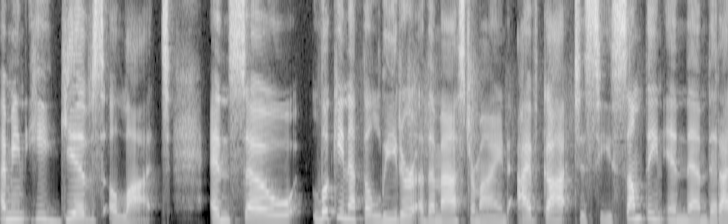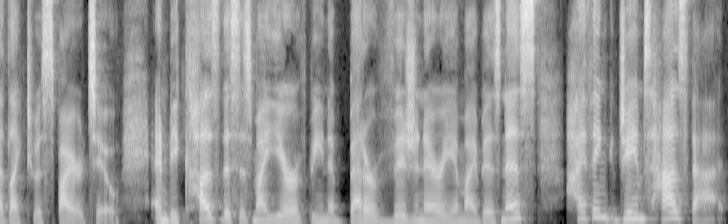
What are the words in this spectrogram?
I mean, he gives a lot. And so, looking at the leader of the mastermind, I've got to see something in them that I'd like to aspire to. And because this is my year of being a better visionary in my business, I think James has that.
